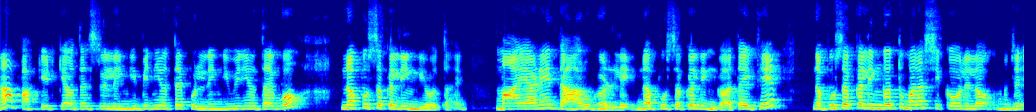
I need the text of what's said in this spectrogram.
हाँ पाकिट क्या होता है स्त्रीलिंगी भी नहीं होता है पुल्लिंगी भी नहीं होता है वो नपुसकलिंगी होता है मायाने दार उघडले नपुसकलिंग. आता इथे नपुसकलिंग तुम्हाला शिकवलेलं म्हणजे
